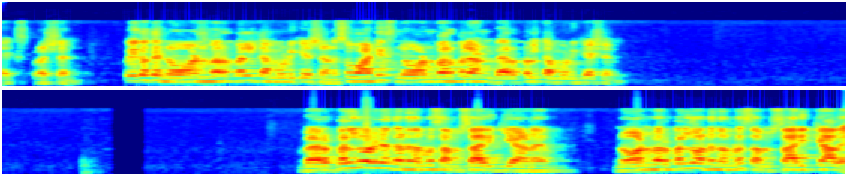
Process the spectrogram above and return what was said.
expression അപ്പൊ ഇതൊക്കെ നോൺ വെർബൽ കമ്മ്യൂണിക്കേഷൻ ആണ്. So what is non verbal and verbal communication verbal എന്ന് പറഞ്ഞാൽ എന്താണ്? നമ്മൾ സംസാരിക്കുകയാണ്. നോൺ വെർബൽ എന്ന് പറഞ്ഞാൽ നമ്മൾ സംസാരിക്കാതെ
